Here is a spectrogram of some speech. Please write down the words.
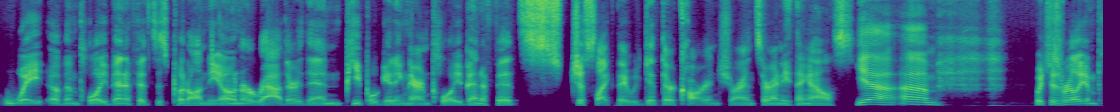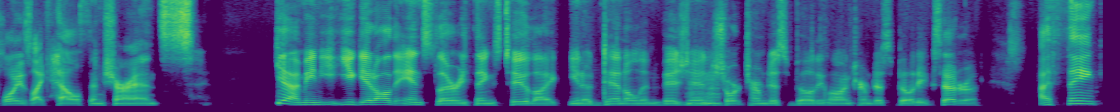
weight of employee benefits is put on the owner rather than people getting their employee benefits just like they would get their car insurance or anything else. Yeah. Um, which is really employees like health insurance. Yeah, I mean, you, get all the ancillary things too, like you know, dental and vision, Mhm. short-term disability, long-term disability, et cetera. I think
